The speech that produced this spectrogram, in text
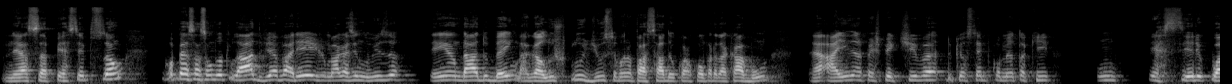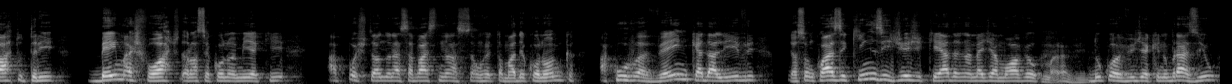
nessa percepção. Em compensação do outro lado, Via Varejo, Magazine Luiza tem andado bem. Magalu explodiu semana passada com a compra da Cabum. Né? Ainda na perspectiva do que eu sempre comento aqui, um terceiro e quarto tri bem mais forte da nossa economia aqui, apostando nessa vacinação retomada econômica. A curva vem em queda livre, já são quase 15 dias de queda na média móvel Maravilha. do Covid aqui no Brasil.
